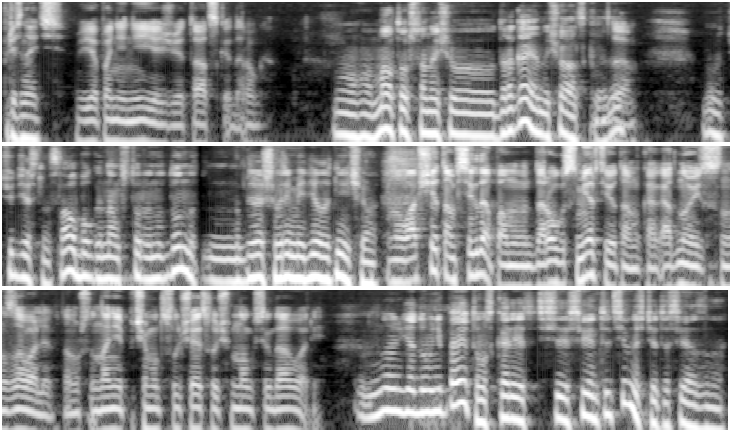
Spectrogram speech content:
признайтесь? Я по ней не езжу, это адская дорога. Ага. Мало того, что она еще дорогая, она еще адская, да? Да. Ну, чудесно. Слава богу, нам в сторону Дона на ближайшее время делать нечего. Ну, вообще там всегда, по-моему, дорогу смерти ее там как одной из называли, потому что на ней почему-то случается очень много всегда аварий. Ну, я думаю, не поэтому, скорее с ее интенсивностью это связано.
